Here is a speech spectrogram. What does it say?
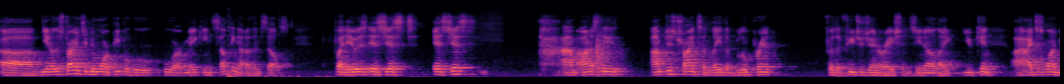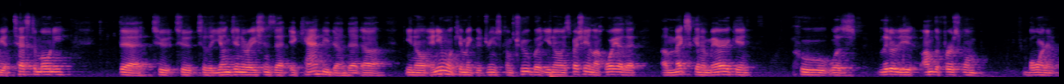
uh, you know, there's starting to be more people who who are making something out of themselves, but it was it's just it's just um, honestly I'm just trying to lay the blueprint for the future generations. You know, like you can I just want to be a testimony that to to to the young generations that it can be done that uh you know anyone can make their dreams come true but you know especially in la joya that a mexican american who was literally i'm the first one born in,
